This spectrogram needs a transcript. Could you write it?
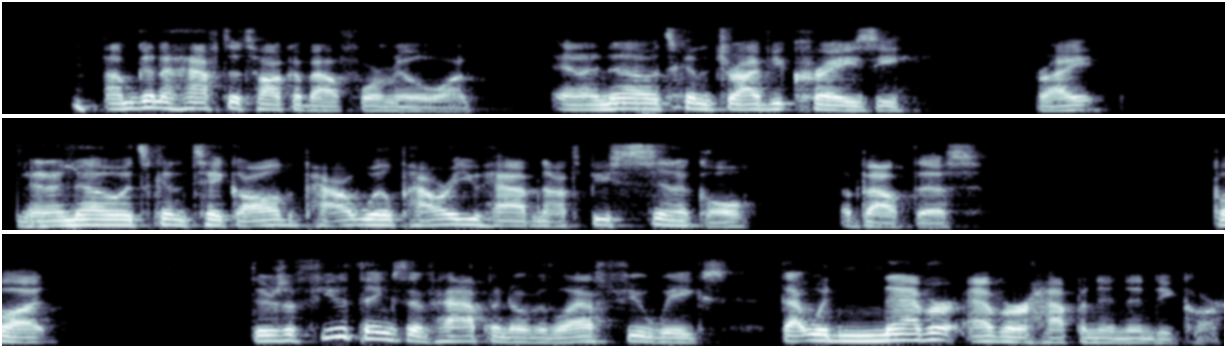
I'm going to have to talk about Formula One. And I know it's going to drive you crazy, right? Yes. And I know it's going to take all the power, willpower you have not to be cynical about this. But there's a few things that have happened over the last few weeks that would never, ever happen in IndyCar.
